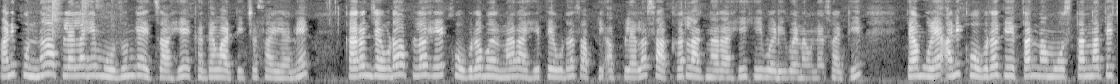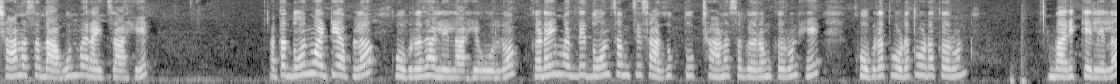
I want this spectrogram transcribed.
आणि पुन्हा आपल्याला हे मोजून घ्यायचं आहे एखाद्या वाटीच्या साह्याने. कारण जेवढं आपलं हे खोबरं भरणार आहे तेवढंच आपली आपल्याला साखर लागणार आहे ही वडी बनवण्यासाठी. त्यामुळे आणि खोबरं घेताना मोजताना ते छान असं दाबून भरायचं आहे. आता दोन वाटी आपलं खोबरं झालेलं आहे ओलं. कढईमध्ये दोन चमचे साजूक तूप छान असं गरम करून हे खोबरं थोडं थोडं करून बारीक केलेलं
